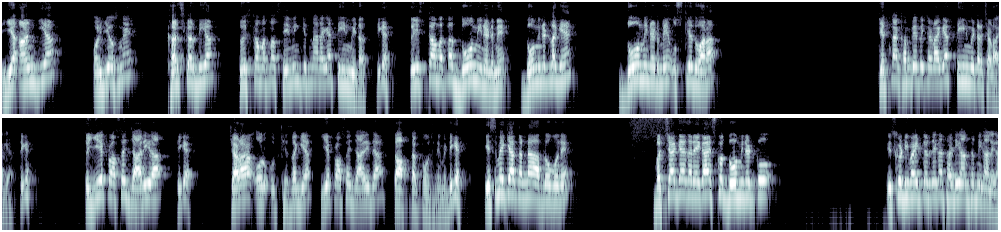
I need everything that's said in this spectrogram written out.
ये अर्न किया और ये उसने खर्च कर दिया। तो इसका मतलब सेविंग कितना रह गया? तीन मीटर, ठीक है? तो इसका मतलब दो मिनट में, दो मिनट लगे हैं। दो मिनट में उसके द्वारा कितना खंबे पे चढ़ा गया? तीन मीटर चढ़ा गया, ठीक है? तो ये प्रोसेस जारी रहा, ठीक है? चढ़ा और खिसक गया। ये प्रोसेस जारी रहा टॉप तक पहुँचने में, ठीक है? इसमें क्या करना आप लोगों ने? बच्चा क्या करेगा? इसको दो मिनट को, इसको डिवाइड कर देगा थर्टी आंसर निकालेगा।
